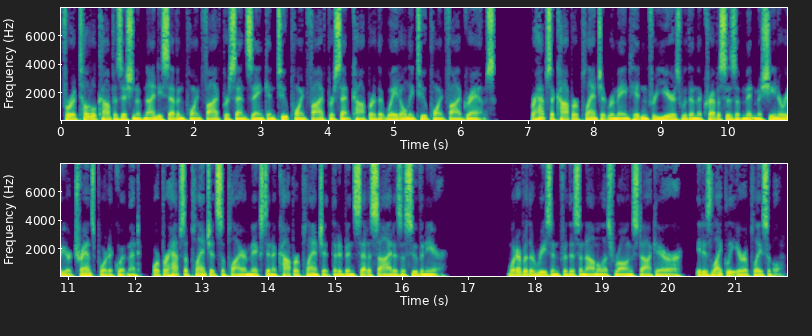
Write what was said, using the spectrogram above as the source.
for a total composition of 97.5% zinc and 2.5% copper that weighed only 2.5 grams. Perhaps a copper planchet remained hidden for years within the crevices of mint machinery or transport equipment, or perhaps a planchet supplier mixed in a copper planchet that had been set aside as a souvenir. Whatever the reason for this anomalous wrong stock error, it is likely irreplaceable.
